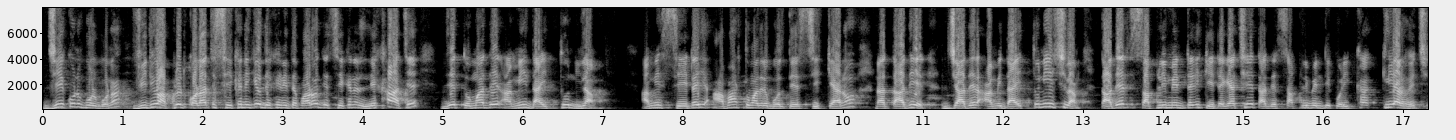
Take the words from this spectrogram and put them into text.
যে কোনো বলব না ভিডিও আপলোড করা আছে, সেখানে গিয়েও দেখে নিতে পারো যে সেখানে লেখা আছে যে তোমাদের আমি দায়িত্ব নিলাম। আমি সেটাই আবার তোমাদের বলতে এসেছি, কেন না তাদের, যাদের আমি দায়িত্ব নিয়েছিলাম, তাদের সাপ্লিমেন্টারি কেটে গেছে, তাদের সাপ্লিমেন্টারি পরীক্ষা ক্লিয়ার হয়েছে।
